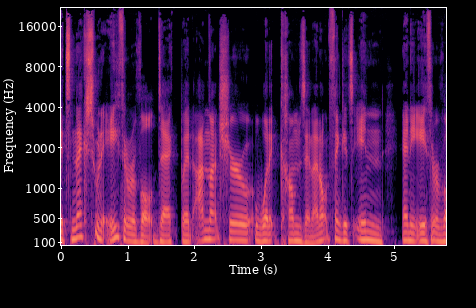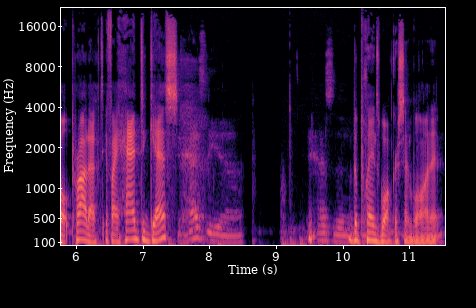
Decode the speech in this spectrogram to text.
it's next to an Aether Revolt deck, but I'm not sure what it comes in. I don't think it's in any Aether Revolt product. If I had to guess, It has the. Uh, it has the. the planeswalker symbol on it.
